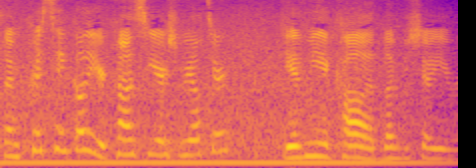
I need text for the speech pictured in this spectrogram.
So I'm Chris Hinkel, your concierge realtor. Give me a call. I'd love to show you around.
